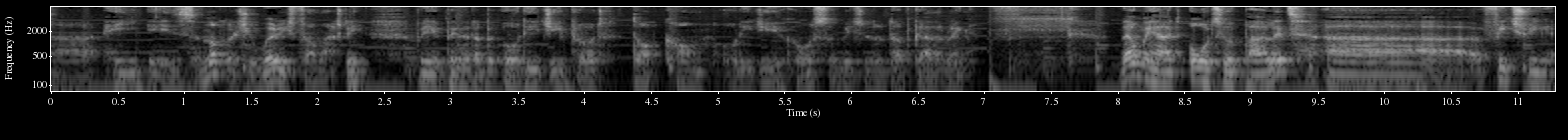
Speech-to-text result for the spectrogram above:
Uh, he is, I'm not quite sure where he's from actually, but you can pick that up at odgprod.com. ODG, of course, original dub gathering. Then we had Autopilot uh, featuring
